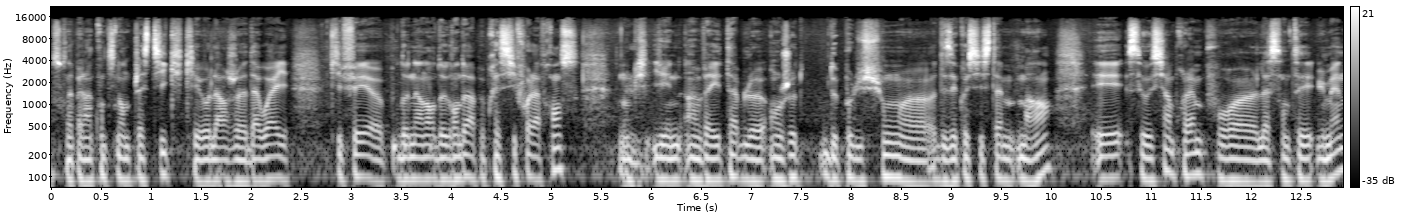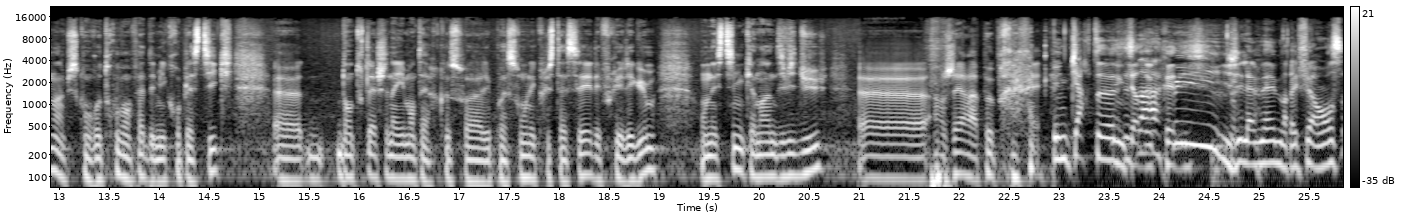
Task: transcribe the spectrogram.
ce qu'on appelle un continent de plastique qui est au large d'Hawaï, qui fait, pour donner un ordre de grandeur, à peu près six fois la France. Donc il y a une- un véritable enjeu de, pollution des écosystèmes marins, et c'est aussi un problème pour la santé humaine, hein, puisqu'on retrouve en fait des microplastiques dans toute la chaîne alimentaire, que ce soit les poissons, les crustacés, les fruits et légumes. On estime qu'un individu ingère à peu près Une carte, Une carte de crédit. Oui, j'ai la même référence.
